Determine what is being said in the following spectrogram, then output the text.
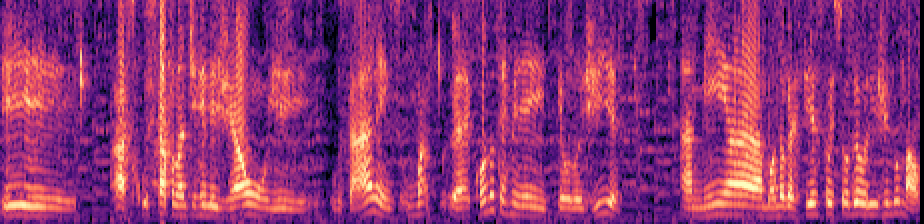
E as, você está falando de religião e os aliens. Uma, é, quando eu terminei teologia, a minha monografia foi sobre a origem do mal.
